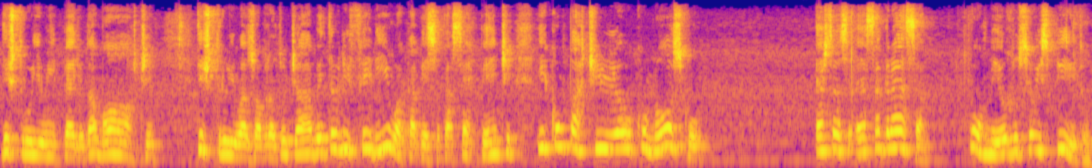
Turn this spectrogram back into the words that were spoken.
destruiu o império da morte, destruiu as obras do diabo. Então, ele feriu a cabeça da serpente e compartilhou conosco esta, essa graça por meio do seu espírito.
